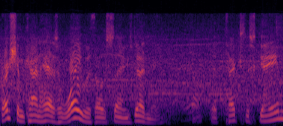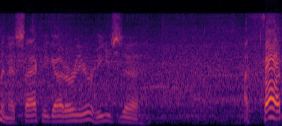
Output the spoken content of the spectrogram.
Grissom kind of has a way with those things, doesn't he? The Texas game and the sack he got earlier, he's. Uh, I thought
